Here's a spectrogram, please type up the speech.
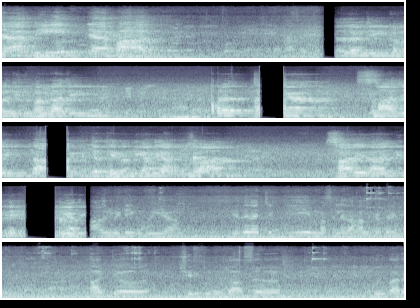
ਜੈ ਭੀਮ ਜੈ ਭਾਰਤ। ਸਦਨ ਜੀ ਕਮਲਜੀਤ ਬੰਗਾ ਜੀ। ਔਰ ਸਮਾਜਿਕ ਧਾਰਮਿਕ ਜਥੇਬੰਦੀਆਂ ਦੇ ਆਗੂ ਸਵਾਨ ਸਾਰੇ ਰਾਜਨੀਤਿਕ ਪਾਰਟੀਆਂ ਦੇ ਹਾਲ ਮੀਟਿੰਗ ਹੋਈ ਆ। ਇਹਦੇ ਵਿੱਚ ਕੀ ਮਸਲੇ ਦਾ ਹੱਲ ਕੱਢਿਆ ਅੱਜ ਸ੍ਰੀ ਗੁਰੂ ਦਾਸ ਗੁਰੂ ਘਰ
